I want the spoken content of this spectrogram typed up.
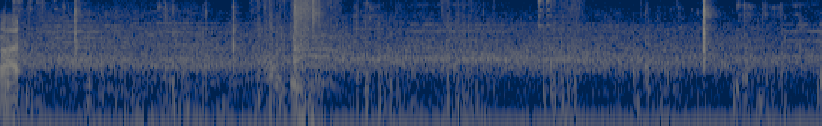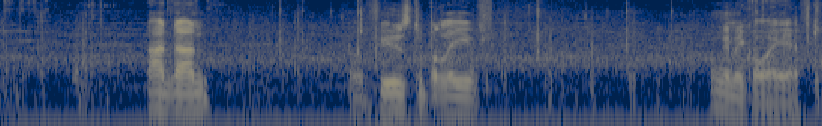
Good shot. Not done. I refuse to believe. I'm gonna go AFK.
